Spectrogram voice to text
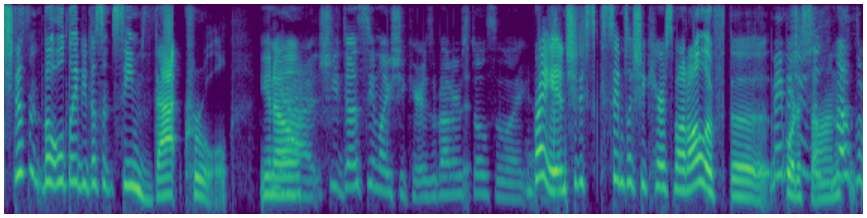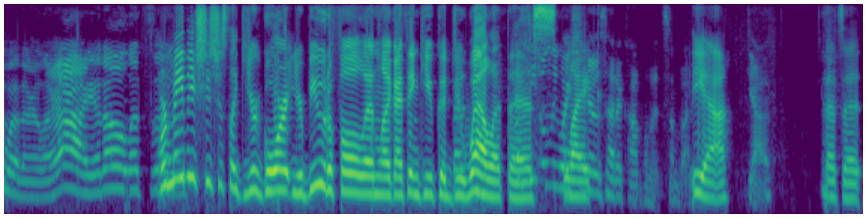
She doesn't. The old lady doesn't seem that cruel you know yeah, she does seem like she cares about her eh, still so like right and she seems like she cares about all of the maybe courtesans. she's just messing with her like ah you know let's uh... or maybe she's just like you're gore you're beautiful and like i think you could do that's, well at this like she knows how to compliment somebody yeah yeah that's it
